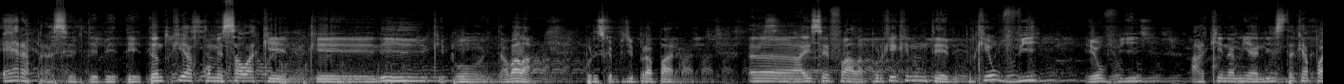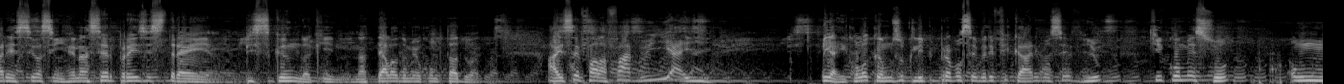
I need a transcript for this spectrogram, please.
Era para ser TBT, tanto que ia começar o aquele, aquele que põe, tava lá. Por isso que eu pedi para parar. Ah, aí você fala, por que que não teve? Porque eu vi, eu vi aqui na minha lista que apareceu assim, Renascer Praise estreia, piscando aqui na tela do meu computador. Aí você fala, Fábio, e aí? E aí colocamos o clipe para você verificar e você viu que começou um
